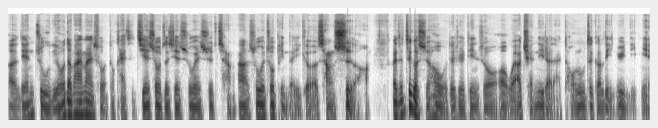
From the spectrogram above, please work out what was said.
呃，连主流的拍卖所都开始接受这些数位市场啊，数位作品的一个上市了哈。而在这个时候，我就决定说，哦，我要全力的来投入这个领域里面。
